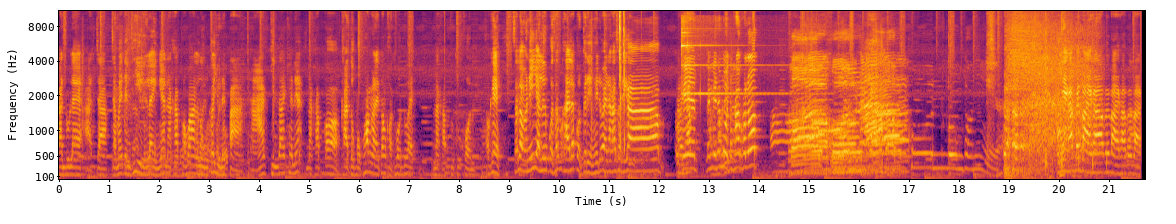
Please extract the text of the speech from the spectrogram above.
การดูแลอาจจะจะไม่เต็มที่หรืออะไรอย่างเงี้ยนะครับ เพราะว่าลุงก็อยู่ในป่าหากินได้แค่เนี้ยนะครับ ก็ขาดตกบกพร่องอะไรต้องขอโทษด้วยนะครับทุกๆคน โอเคสำหรับวันนี้อย่าลืมกด subscribe และกดกระดิ่งให้ด้วยนะครับ สวัสดีครับโอเคนักเรียนทั้งหมดทำความเคารพขอบคุณครับคุณลุงโทนี่โอเคครับบ๊ายบายครับบ๊ายบายครับบ๊ายบาย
